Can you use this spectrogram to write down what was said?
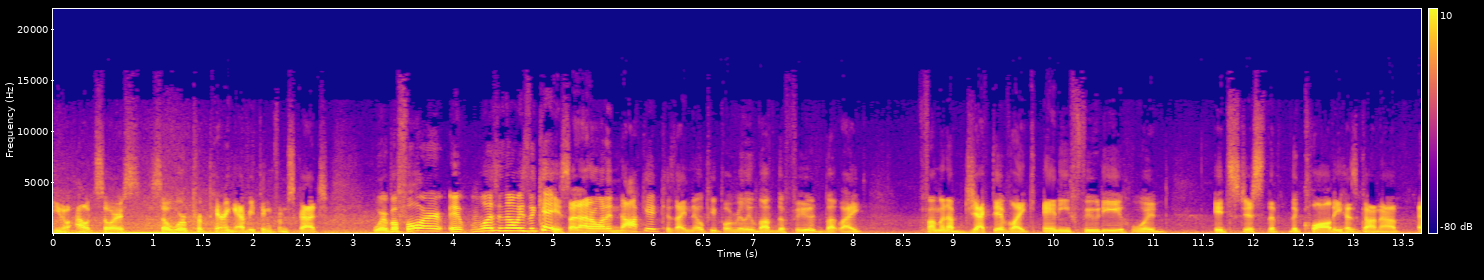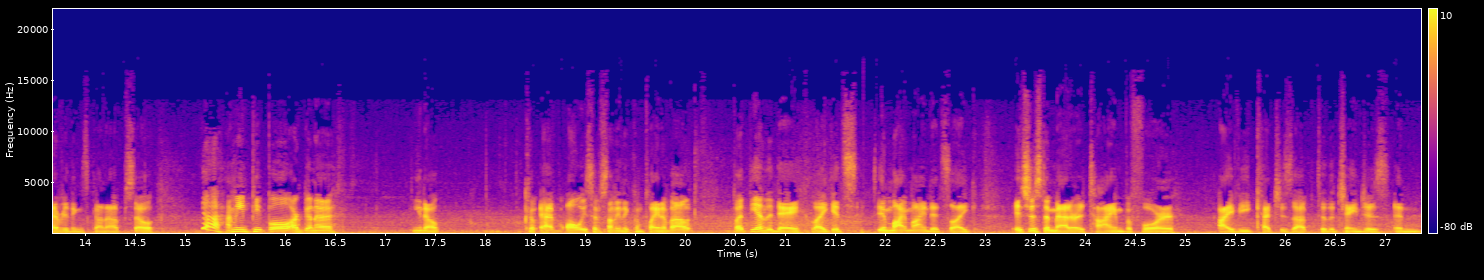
you know outsource. So we're preparing everything from scratch where before it wasn't always the case. And i don't want to knock it because i know people really love the food but like from an objective like any foodie would it's just the the quality has gone up, everything's gone up. So, yeah, I mean, people are gonna, you know, have always have something to complain about. But at the end of the day, like it's in my mind, it's like it's just a matter of time before IV catches up to the changes and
